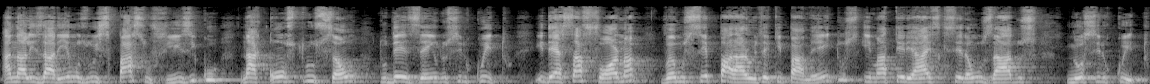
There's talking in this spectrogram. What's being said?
analisaremos o espaço físico na construção do desenho do circuito. E dessa forma, vamos separar os equipamentos e materiais que serão usados no circuito.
